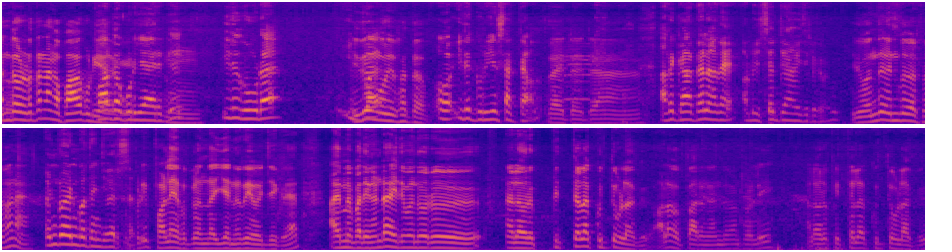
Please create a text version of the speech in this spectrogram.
அந்த இடத்த நாங்கள் பார்க்கக்கூடிய பார்க்கக்கூடியதா இருக்கு? இது கூட ஒரு சத்தம் ஓ இதுக்குரிய சட்டம். ரைட் ரைட் அதுக்காக தான் அதை அப்படி செட் வச்சிருக்கிறேன் இது வந்து எண்பது வருஷம் தானே? எண்பது எண்பத்தஞ்சு வருஷம். அப்படி பழைய பக்கம் வந்து ஐயா நிறைய வச்சுக்கிறார் அது மாதிரி பார்த்தீங்கன்னா இது வந்து ஒரு நல்ல ஒரு பித்தளை குத்து விளக்கு. அளவு பாருங்க இந்த சொல்லி நல்ல ஒரு பித்தளை குத்து விளக்கு.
